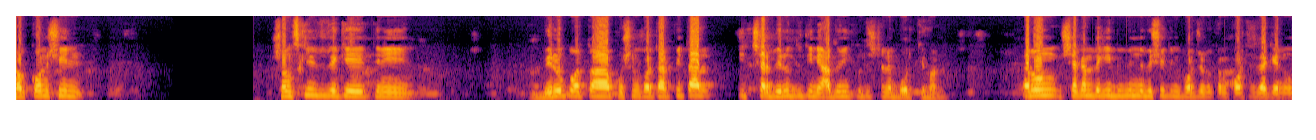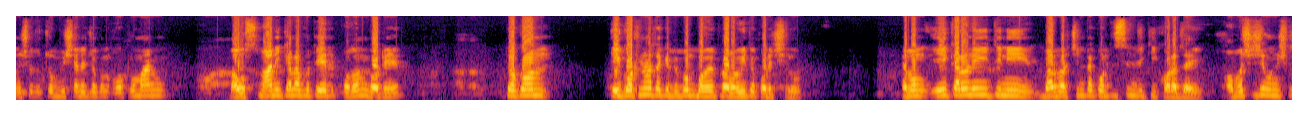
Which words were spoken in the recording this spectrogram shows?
রক্ষণশীল সংস্কৃতি থেকে তিনি বিরূপতা পোষণ করে, তার পিতার ইচ্ছার বিরুদ্ধে তিনি আধুনিক প্রতিষ্ঠানে ভর্তি হন। এবং সেখান থেকে বিভিন্ন বিষয় তিনি পর্যবেক্ষণ করতে থাকেন। উনিশশো চব্বিশ সালে যখন অটোমান বা ওসমানী খেলাফতের পতন ঘটে তখন এই ঘটনা তাকে ব্যাপকভাবে প্রভাবিত করেছিল। এবং এই কারণেই তিনি বারবার চিন্তা করতেছেন যে কি করা যায়। অবশেষে উনিশশো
